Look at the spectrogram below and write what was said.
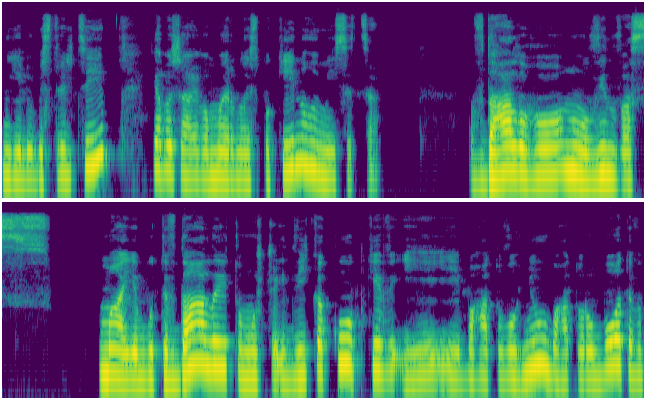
Мої любі стрільці, я бажаю вам мирного і спокійного місяця, вдалого, ну, він вас має бути вдалий, тому що і двійка кубків, і, і багато вогню, багато роботи. Ви,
